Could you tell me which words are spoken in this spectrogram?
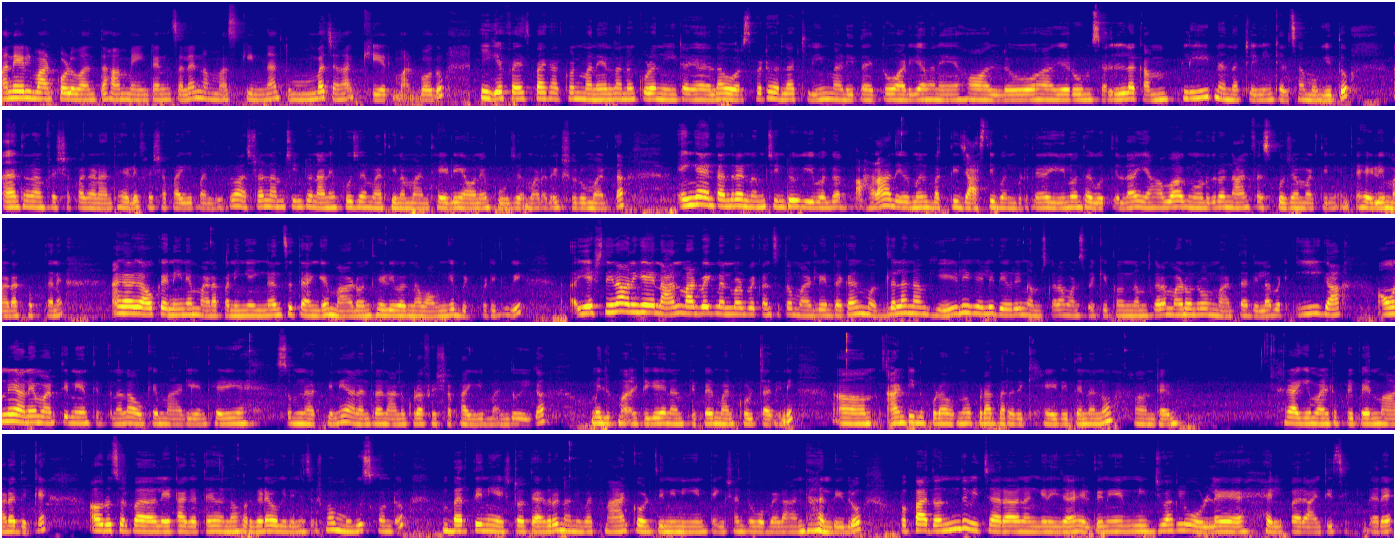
ಮನೆಯಲ್ಲಿ ಮಾಡ್ಕೊಳ್ಳುವಂತಹ ಮೇಂಟೆನೆನ್ಸಲ್ಲೇ ನಮ್ಮ ಸ್ಕಿನ್ನ ತುಂಬ ಚೆನ್ನಾಗಿ ಕೇರ್ ಮಾಡ್ಬೋದು. ಹೀಗೆ ಫೇಸ್ ಪ್ಯಾಕ್ ಹಾಕ್ಕೊಂಡು ಮನೆಯೆಲ್ಲನೂ ಕೂಡ ನೀಟಾಗಿ ಎಲ್ಲ ಒರೆಸ್ಬಿಟ್ಟು ಎಲ್ಲ ಕ್ಲೀನ್ ಮಾಡಿದ್ದಾಯಿತು ಅಡುಗೆ ಮನೆ ಹಾಲು ಹಾಗೆ ರೂಮ್ಸ್ ಎಲ್ಲ ಕಂಪ್ಲೀಟ್ ನನ್ನ ಕ್ಲೀನಿಂಗ್ ಕೆಲಸ ಮುಗೀತು. ಆನಂತರ ನಾನು ಫ್ರೆಶ್ ಅಪ್ ಆಗೋಣ ಅಂತ ಹೇಳಿ ಫ್ರೆಶ್ ಅಪ್ ಆಗಿ ಬಂದಿದ್ದು. ಅಷ್ಟರಲ್ಲಿ ನಮ್ಮ ಚಿಂಟು ನಾನೇ ಪೂಜೆ ಮಾಡ್ತೀನಮ್ಮ ಅಂತ ಹೇಳಿ ಅವನೇ ಪೂಜೆ ಮಾಡೋದಕ್ಕೆ ಶುರು ಮಾಡ್ತಾ. ಹೆಂಗೆ ಅಂತಂದರೆ ನಮ್ಮ ಚಿಂಟುಗೆ ಇವಾಗ ಬಹಳ ದೇವ್ರ ಮೇಲೆ ಭಕ್ತಿ ಜಾಸ್ತಿ ಬಂದ್ಬಿಡ್ತೆ ಏನು ಅಂತ ಗೊತ್ತಿಲ್ಲ. ಯಾವಾಗ ನೋಡಿದ್ರು ನಾನು ಫಸ್ಟ್ ಪೂಜೆ ಮಾಡ್ತೀನಿ ಅಂತ ಹೇಳಿ ಮಾಡೋಕ್ಕೆ ಹೋಗ್ತಾನೆ. ಹಾಗಾಗಿ, ಓಕೆ, ನೀನೇ ಮಾಡಪ್ಪ, ನಿಂಗೆ ಹೆಂಗೆ ಅನಿಸುತ್ತೆ, ಹಂಗೆ ಮಾಡು ಅಂತ ಹೇಳಿ ಇವಾಗ ನಾವು ಅವನಿಗೆ ಬಿಟ್ಬಿಟ್ಟಿದ್ವಿ. ಎಷ್ಟು ದಿನ ಅವನಿಗೆ, ನಾನು ಮಾಡ್ಬೇಕು ನಾನು ಮಾಡ್ಬೇಕು ಅನ್ಸುತ್ತೋ ಮಾಡಲಿ ಅಂತ ಯಾಕಂದ್ರೆ ಮೊದಲೆಲ್ಲ ನಾವು ಹೇಳಿ ಹೇಳಿ ದೇವ್ರಿಗೆ ನಮಸ್ಕಾರ ಮಾಡಿಸ್ಬೇಕಿತ್ತು. ಅವ್ನು ನಮಸ್ಕಾರ ಮಾಡು ಅಂದ್ರೆ ಅವ್ನು ಮಾಡ್ತಾ ಇರಲಿಲ್ಲ. ಬಟ್ ಈಗ ಅವನೇ, ನಾನೇ ಮಾಡ್ತೀನಿ ಅಂತ ಇರ್ತಾನಲ್ಲ, ಓಕೆ, ಮಾಡಲಿ ಅಂತ ಹೇಳಿ ಸುಮ್ಮನೆ ಹಾಕ್ತೀನಿ. ಆನಂತರ ನಾನು ಕೂಡ ಫ್ರೆಶ್ ಅಪ್ ಆಗಿ ಬಂದು ಈಗ ಮಿಲ್ಕ್ ಮಾಲ್ಟಿಗೆ ನಾನು ಪ್ರಿಪೇರ್ ಮಾಡ್ಕೊಳ್ತಾ ಇದ್ದೀನಿ. ಆಂಟಿನೂ ಕೂಡ ಅವ್ರನ್ನೂ ಕೂಡ ಬರೋದಕ್ಕೆ ಹೇಳಿದ್ದೆ ನಾನು. ಅಂದರೆ ರಾಗಿ ಮಾಲ್ಟ್ ಪ್ರಿಪೇರ್ ಮಾಡೋದಕ್ಕೆ. ಅವರು ಸ್ವಲ್ಪ ಲೇಟ್ ಆಗುತ್ತೆ, ಎಲ್ಲ ಹೊರಗಡೆ ಹೋಗಿದ್ದೀನಿ. ಸುಷ್ಮಾ ಮುಗಿಸ್ಕೊಂಡು ಬರ್ತೀನಿ ಎಷ್ಟೊತ್ತೇ ಆದರೂ ನಾನು ಇವತ್ತು ಮಾಡ್ಕೊಡ್ತೀನಿ ನೀ ಏನು ಟೆನ್ಷನ್ ತೊಗೋಬೇಡ ಅಂತ ಅಂದಿದ್ರು. ಪಾಪ ಅದೊಂದು ವಿಚಾರ ನನಗೆ ನಿಜ ಹೇಳ್ತೀನಿ. ನಿಜವಾಗ್ಲೂ ಒಳ್ಳೆ ಹೆಲ್ಪರ್ ಆಂಟಿ ಸಿಕ್ಕಿದ್ದಾರೆ.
